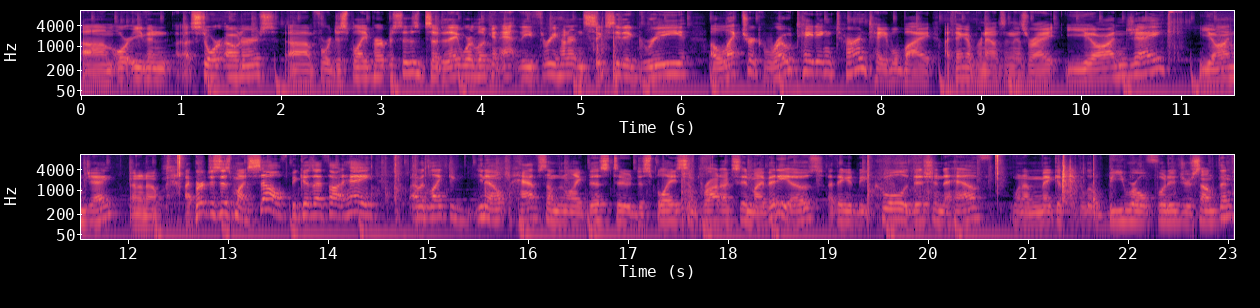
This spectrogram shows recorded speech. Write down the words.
um, or even uh, store owners uh, for display purposes. So today we're looking at the 360 degree electric rotating turntable by, I think I'm pronouncing this right, Yonjay? Yonjay? I don't know. I purchased this myself because I thought, hey, I would like to, you know, have something like this to display some products in my videos. I think it'd be a cool addition to have when I'm making like little B-roll footage or something.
